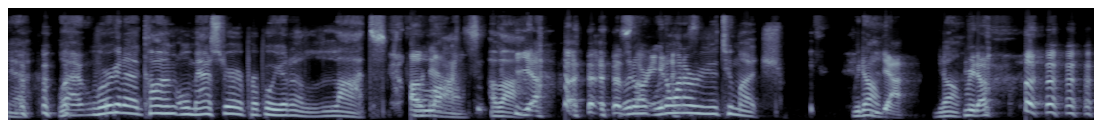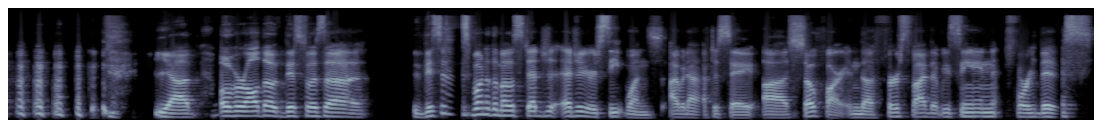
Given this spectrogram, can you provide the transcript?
yeah, well, we're gonna call him Old Master Purple Yoda a lot. A lot. A lot. Yeah. we don't. we don't want to review too much. We don't. Yeah. We don't. We don't yeah. Overall, though, this was a uh, this is one of the most edge, edge of your seat ones, I would have to say, uh, so far. In the first five that we've seen for this,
